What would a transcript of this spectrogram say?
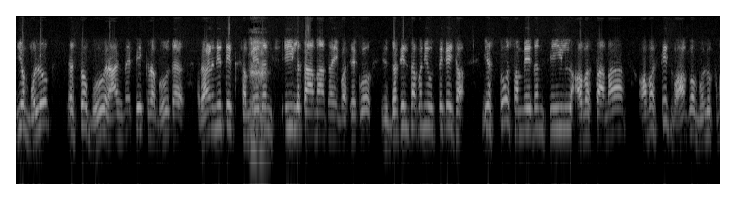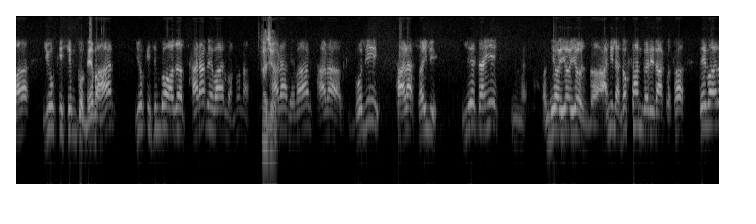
यो मुलुक यस्तो भू राजनैतिक र भू रणनीतिक संवेदनशीलतामा चाहिँ बसेको जटिलता पनि उत्तिकै छ। यस्तो संवेदनशील अवस्थामा अवस्थित भएको मुलुकमा यो किसिमको व्यवहार यो किसिमको अझ छाडा व्यवहार भनौँ न। छाडा व्यवहार छाडा बोली छाडा शैलीले चाहिँ यो यो यो हामीलाई नोक्सान गरिरहेको छ। त्यही भएर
